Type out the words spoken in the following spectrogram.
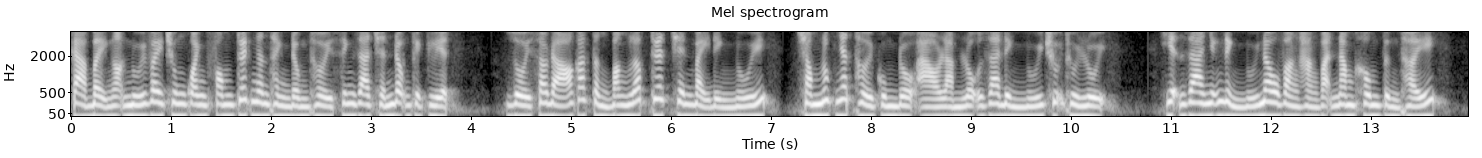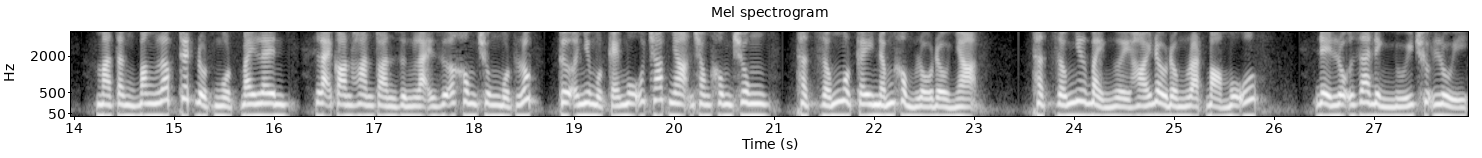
Cả bảy ngọn núi vây chung quanh phong tuyết ngân thành đồng thời sinh ra chấn động kịch liệt. Rồi sau đó các tầng băng lớp tuyết trên bảy đỉnh núi, trong lúc nhất thời cùng đổ ào làm lộ ra đỉnh núi trụi thùi lụi. Hiện ra những đỉnh núi nâu vàng hàng vạn năm không từng thấy. Mà tầng băng lớp tuyết đột ngột bay lên, lại còn hoàn toàn dừng lại giữa không trung một lúc, tựa như một cái mũ chóp nhọn trong không trung, thật giống một cây nấm khổng lồ đầu nhọn. Thật giống như bảy người hói đầu đồng loạt bỏ mũ, để lộ ra đỉnh núi trụi lủi.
